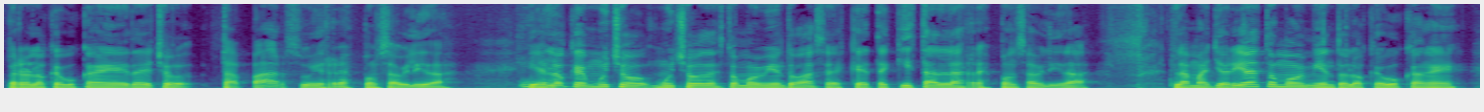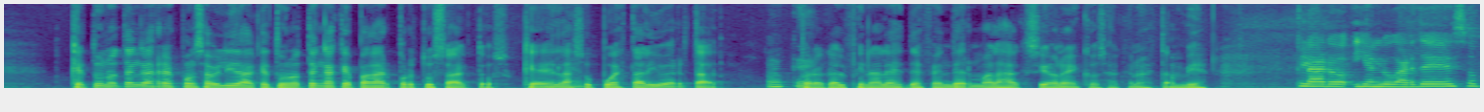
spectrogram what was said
pero lo que buscan es, de hecho, tapar su irresponsabilidad. Y es lo que mucho, mucho de estos movimientos hace, es que te quitan la responsabilidad. La mayoría de estos movimientos lo que buscan es que tú no tengas responsabilidad, que tú no tengas que pagar por tus actos, que es la supuesta libertad. Pero que al final es defender malas acciones y cosas que no están bien. Claro, y en lugar de eso,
